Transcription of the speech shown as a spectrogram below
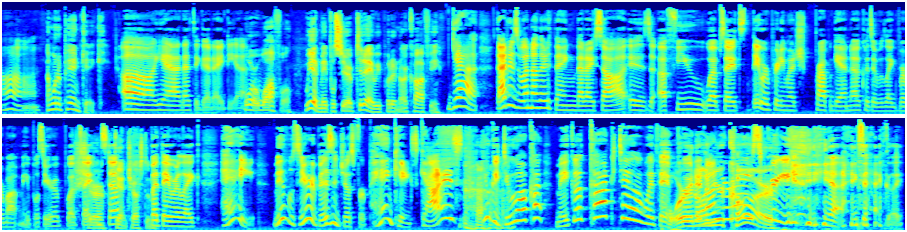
Oh. I want a pancake Oh, yeah, that's a good idea. or a waffle. We had maple syrup today. We put it in our coffee. Yeah, that is one other thing that I saw is a few websites. They were pretty much propaganda because it was like Vermont maple syrup website Sure, and stuff. can't trust 'em. But they were like, "Hey, maple syrup isn't just for pancakes, guys. You could do all co- make a cocktail with it. Pour Put it on your ice car." cream." yeah, exactly.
